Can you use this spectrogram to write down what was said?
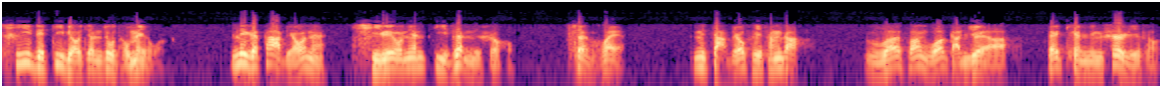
其余的地标建筑都没有了。那个大表呢，七六年地震的时候震坏了，那大表非常大。我反正我感觉啊，在天津市里头，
